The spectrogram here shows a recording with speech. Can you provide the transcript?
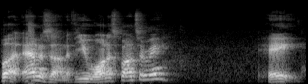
But Amazon, if you want to sponsor me, hey,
